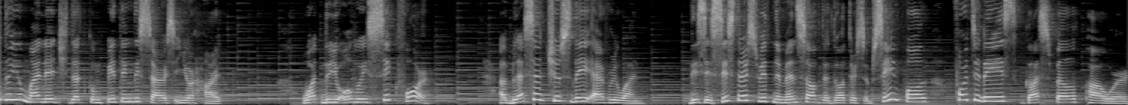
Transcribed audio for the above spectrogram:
do you manage that competing desires in your heart? What do you always seek for? A blessed Tuesday, everyone. This is Sister Sweet Nemensa of the Daughters of St. Paul for today's Gospel Power.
